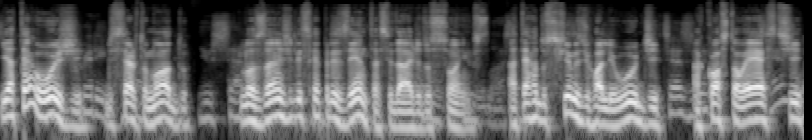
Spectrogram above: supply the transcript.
E até hoje, de certo modo, Los Angeles representa a cidade dos sonhos, a terra dos filmes de Hollywood, a costa oeste,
